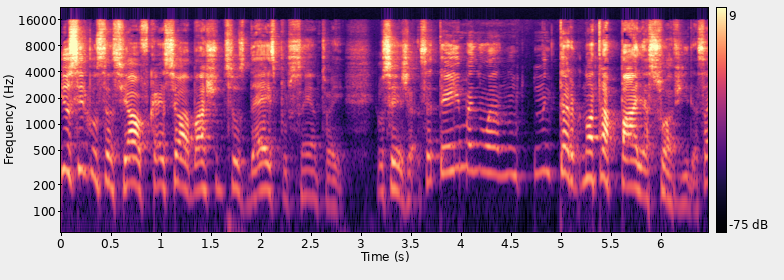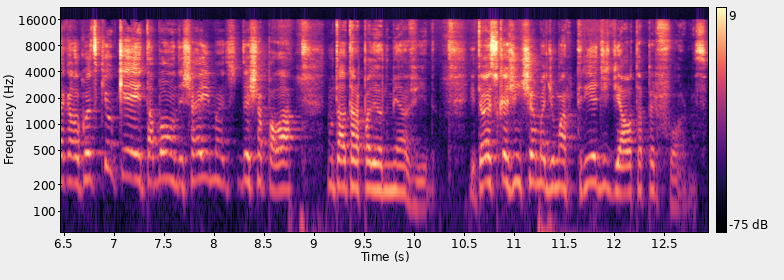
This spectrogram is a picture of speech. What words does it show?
E o circunstancial fica assim, ó, abaixo dos seus 10% aí. Ou seja, você tem, mas não, é, não, não, atrapalha a sua vida. Sabe aquela coisa que, ok, tá bom, deixa aí, mas deixa pra lá, não está atrapalhando minha vida. Então é isso que a gente chama de uma tríade de alta performance.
